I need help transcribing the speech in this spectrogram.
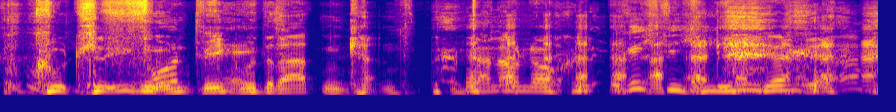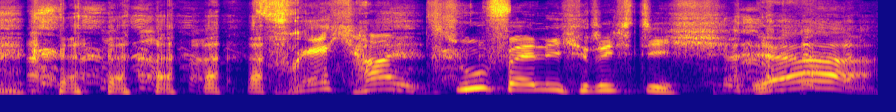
der A gut lügen und B gut raten kann. Und dann auch noch richtig liegen. Ja. Frechheit. Zufällig richtig. Ja,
